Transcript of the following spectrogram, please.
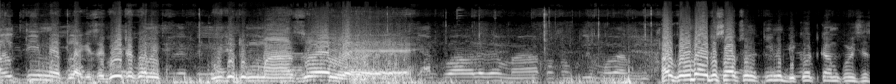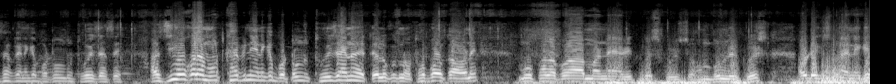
আল্টিমেট লাগিছে। গৈ থাকোঁ আমি ভিডিঅ'টো মাজলে। আৰু কোনোবাই এইটো চাওকচোন কিনো বিকট কাম কৰিছে চাওক এনেকৈ বটলটো থৈ যাইছে। আৰু যিসকলে মদ খাই পিনি এনেকৈ বটলটো থৈ যায় নহয় তেওঁলোকক নথবৰ কাৰণে মোৰ ফালৰ পৰা মানে ৰিকুৱেষ্ট কৰিছোঁ সম্পূৰ্ণ ৰিকুৱেষ্ট আৰু দেখিছোঁ নহয় এনেকৈ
